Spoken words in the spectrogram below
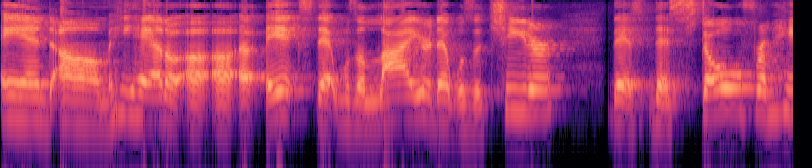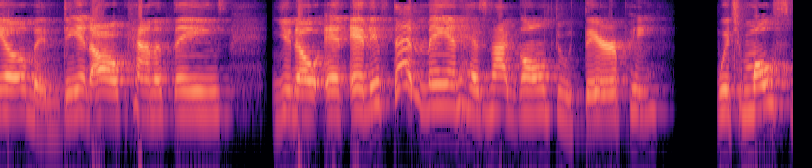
and um, he had a, a, a ex that was a liar, that was a cheater, that that stole from him and did all kind of things, you know. And and if that man has not gone through therapy, which most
